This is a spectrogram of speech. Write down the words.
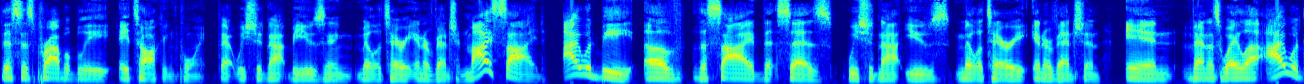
this is probably a talking point that we should not be using military intervention. My side, I would be of the side that says we should not use military intervention in Venezuela. I would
